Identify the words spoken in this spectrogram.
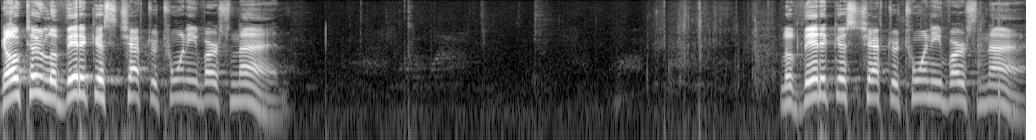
go to Leviticus chapter 20, verse 9. Leviticus chapter 20, verse 9.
